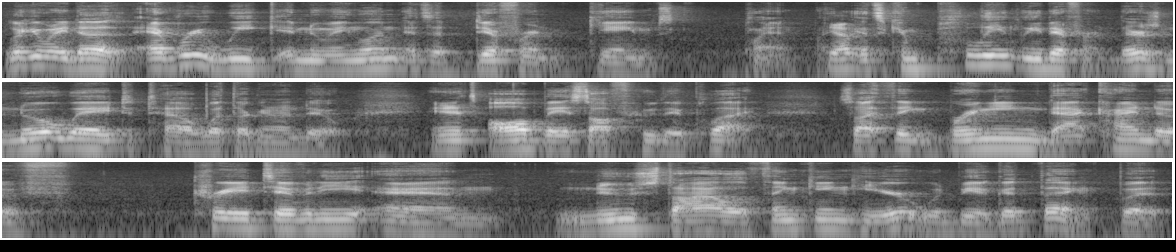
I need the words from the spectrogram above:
look at what he does. Every week in New England, it's a different game plan. Like, Yep. It's completely different. There's no way to tell what they're going to do, and it's all based off who they play. So I think bringing that kind of creativity and new style of thinking here would be a good thing. But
